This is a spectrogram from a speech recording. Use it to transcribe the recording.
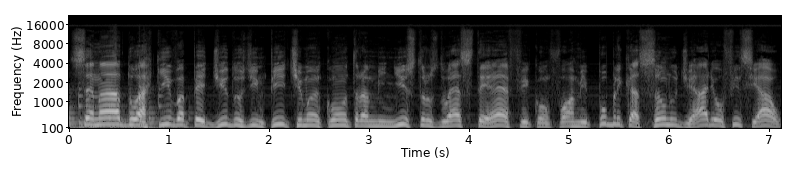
Senado arquiva pedidos de impeachment contra ministros do STF, conforme publicação no Diário Oficial.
